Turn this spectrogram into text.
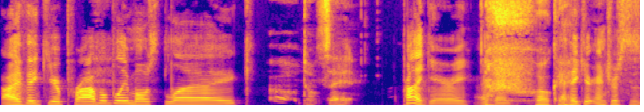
I think you're probably most like Oh, don't say it. probably Gary. I think. okay. I think your interests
